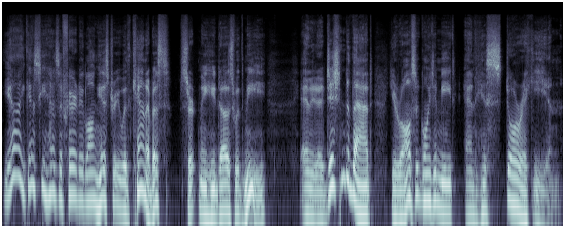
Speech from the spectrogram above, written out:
yeah, I guess he has a fairly long history with cannabis. Certainly he does with me. And in addition to that, you're also going to meet an historic Ian,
